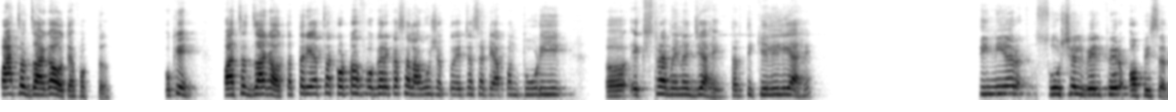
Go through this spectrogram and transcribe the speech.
पाचच जागा होत्या फक्त. ओके पाचच जागा होता तर याचा कट ऑफ वगैरे कसा लागू शकतो? याच्यासाठी आपण थोडी एक्स्ट्रा मेहनत जी आहे तर ती केलेली आहे. सिनियर सोशल वेलफेअर ऑफिसर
